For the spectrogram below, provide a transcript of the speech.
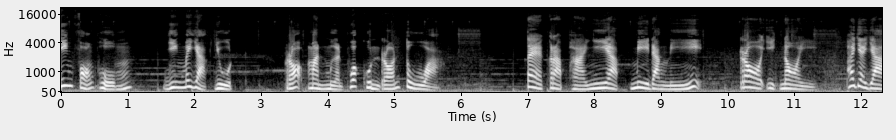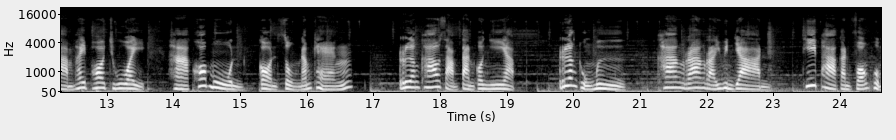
ยิ่งฟ้องผม ยิ่งไม่อยากหยุด เพราะมันเหมือนพวกคุณร้อนตัว แต่กลับหายเงียบมีดังนี้ รออีกหน่อย พยายามให้พ่อช่วย หาข้อมูลก่อนส่งน้ำแข็ง เรื่องข้าวสามตันก็เงียบ เรื่องถุงมือ ข้างร่างไร้วิญญาณ ที่พากันฟ้องผม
